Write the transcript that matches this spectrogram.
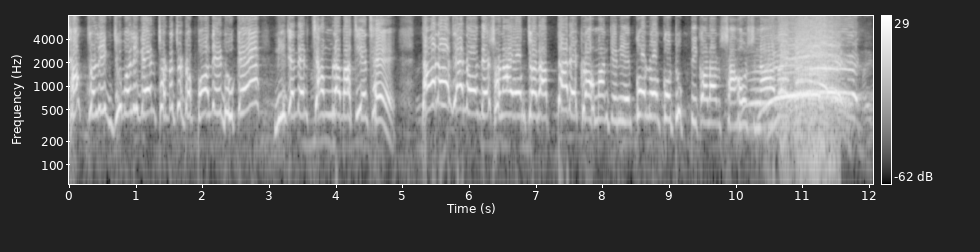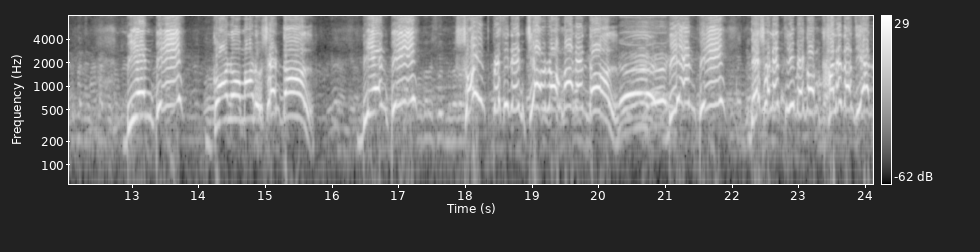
ছাত্রলীগ, যুবলীগের ছোট ছোট পদে ঢুকে নিজেদের চামড়া বাঁচিয়েছে, তারা যেন দেশনায়ক জনাব তারেক রহমানকে নিয়ে কোনো কটুক্তি করার সাহস না বিএনপি গণমানুষের দল বিএনপি শহীদ প্রেসিডেন্ট জিয়াউর রহমানের দল। বিএনপি দেশনেত্রী বেগম খালেদা জিয়ার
